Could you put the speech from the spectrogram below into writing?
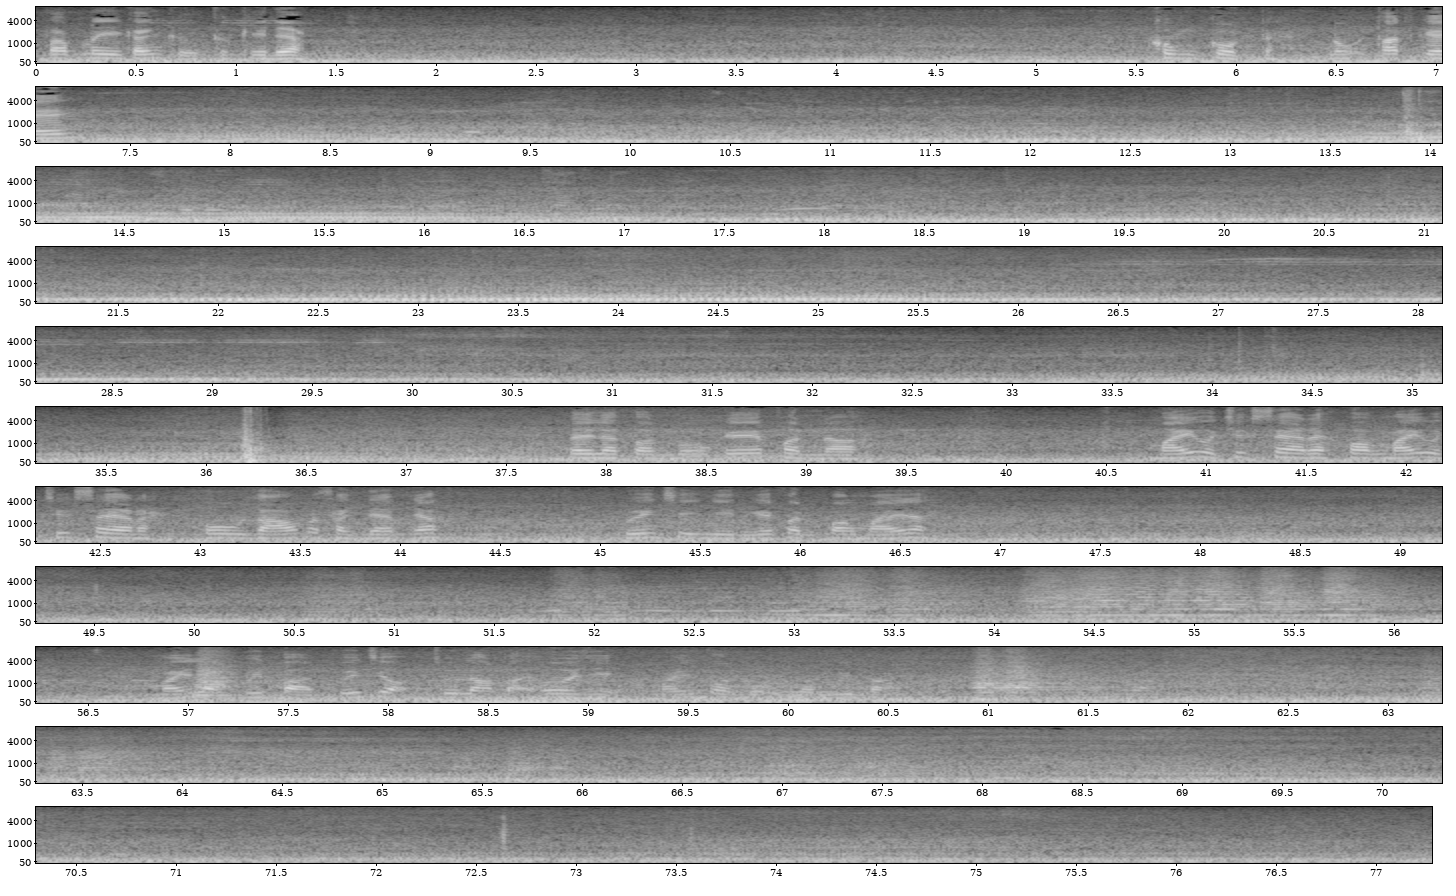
Tắp ly cánh cửa cực kỳ đẹp. Khung cột này, nội thất ghế. Đây là toàn bộ cái phần uh, máy của chiếc xe đây khoang máy của chiếc xe này khô ráo và sạch đẹp nhá. Quý anh chị nhìn cái phần khoang máy này. Máy lọc nguyên bản quý triệu, chưa làm lại hơi gì máy toàn bộ là nguyên bản.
